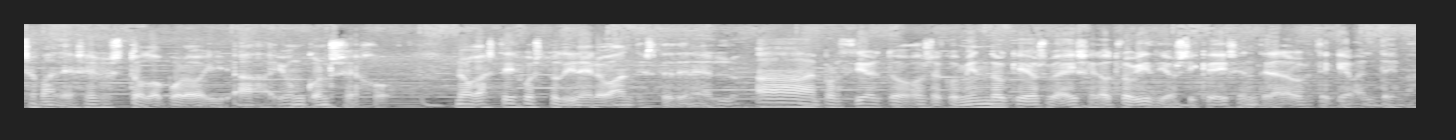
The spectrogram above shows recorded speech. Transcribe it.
chavales, eso es todo por hoy. Ah, un consejo. No gastéis vuestro dinero antes de tenerlo. Ah, por cierto, os recomiendo que os veáis el otro vídeo si queréis enteraros de qué va el tema.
